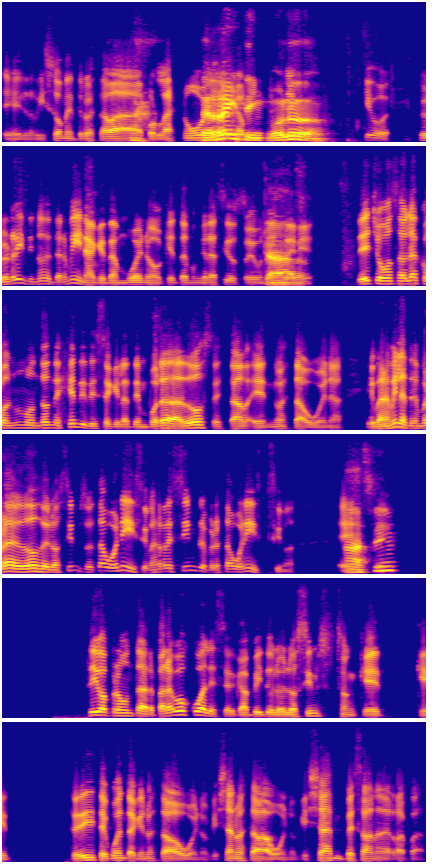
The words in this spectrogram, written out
el rizómetro estaba por las nubes. De rating, boludo. pero el rating no determina qué tan bueno, qué tan gracioso es una serie. De hecho, vos hablas con un montón de gente y te dice que la temporada 2 está, eh, no está buena. Y para mí la temporada 2 de Los Simpsons está buenísima. Es re simple, pero está buenísima. Ah, este, ¿sí? Te iba a preguntar, para vos, ¿cuál es el capítulo de Los Simpsons que te diste cuenta que no estaba bueno, que ya no estaba bueno, que ya empezaban a derrapar?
